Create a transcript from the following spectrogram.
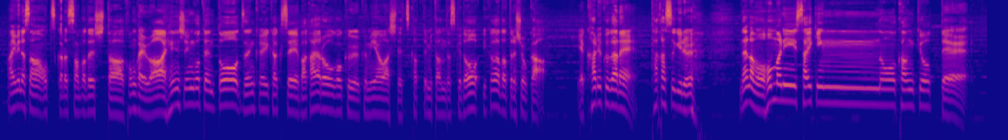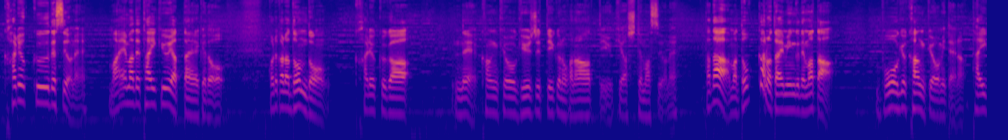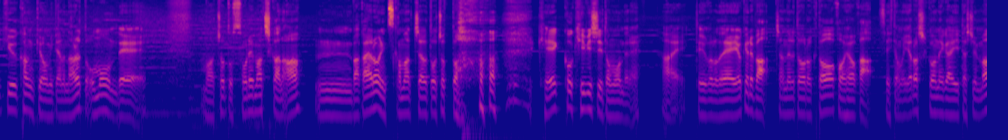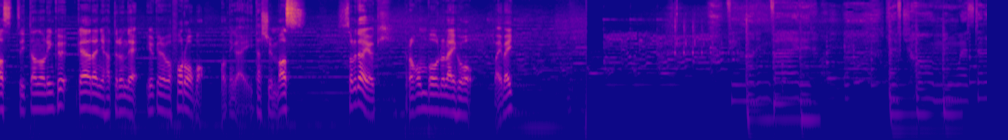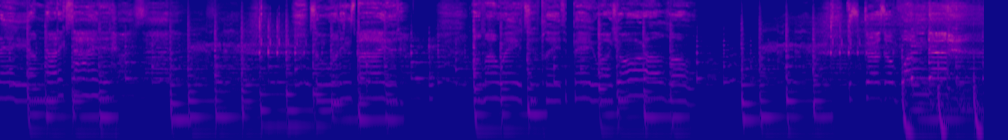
はい、皆さんお疲れ様でした。今回は変身5点と全開覚醒バカ野郎動く組み合わせて使ってみたんですけど、いかがだったでしょうか？いや、火力がね、高すぎる。なんかもうほんまに最近の環境って火力ですよね。前まで耐久やったんやけど、これからどんどん火力がね、環境を牛耳っていくのかなっていう気はしてますよね。ただ、まあ、どっかのタイミングでまた防御環境みたいな、耐久環境みたいななると思うんで、まあちょっとそれ待ちかなうん、バカ野郎に捕まっちゃうとちょっと 結構厳しいと思うんでね。はい。ということで、よければチャンネル登録と高評価、ぜひともよろしくお願いいたします。Twitter のリンク、概要欄に貼ってるんで、よければフォローもお願いいたします。それでは良きドラゴンボールライフをバイバイ。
